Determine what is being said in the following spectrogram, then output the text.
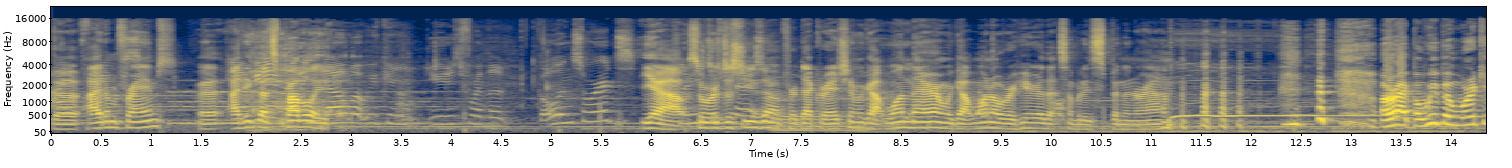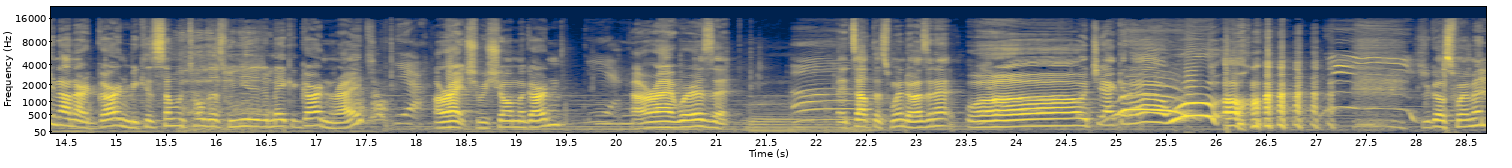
The item frames. Uh, I think that's probably. know what we could use for the golden swords. Yeah, So so we're just just using them for decoration. We got one there and we got one over here that somebody's spinning around. All right, but we've been working on our garden because someone told us we needed to make a garden, right? Yeah. All right, should we show them the garden? Yeah. All right, where is it? Uh, It's out this window, isn't it? Whoa, check it out. Woo! Oh. should we go swimming?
